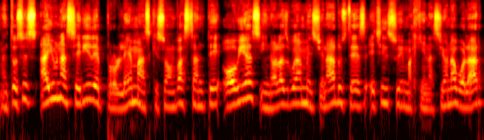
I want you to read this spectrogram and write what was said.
entonces hay una serie de problemas que son bastante obvias y no las voy a mencionar, ustedes echen su imaginación a volar,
